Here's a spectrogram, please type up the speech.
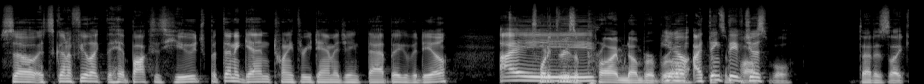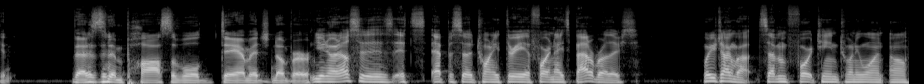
So it's gonna feel like the hitbox is huge, but then again, 23 damage ain't that big of a deal. I 23 is a prime number, bro. You know, I think That's they've just- impossible. That is like an. That is an impossible damage number. You know what else it is? It's episode 23 of Fortnite's Battle Brothers. What are you talking about? 7, 14, 21. Oh.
